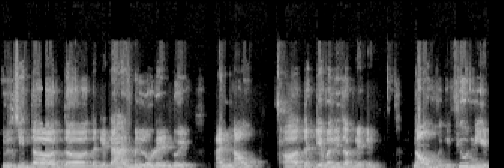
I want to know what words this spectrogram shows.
you will see the the the data has been loaded into it, and now uh, the table is updated. Now, if you need,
